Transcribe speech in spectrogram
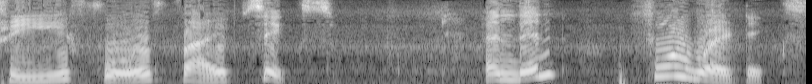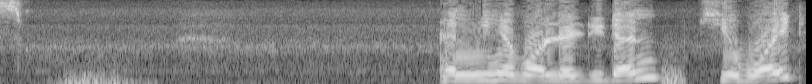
three four five six. And then four vertex. And we have already done cuboid.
